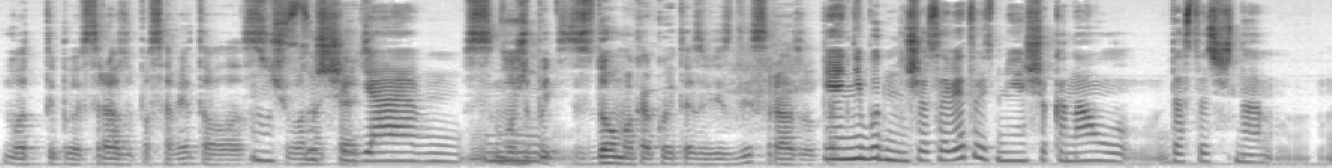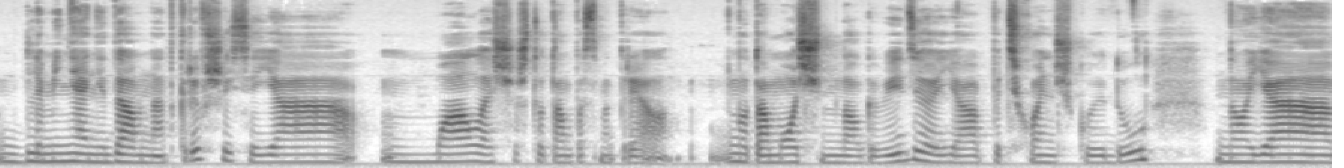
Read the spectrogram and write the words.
вот ты бы сразу посоветовала, с ну, чего слушай, начать? я... С, не... Может быть, с дома какой-то звезды сразу? Я не буду ничего советовать, мне еще канал достаточно для меня недавно открывшийся, я мало еще что там посмотрела. Ну, там очень много видео, я потихонечку иду, но я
